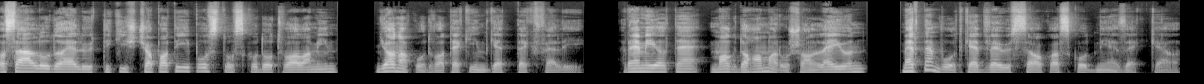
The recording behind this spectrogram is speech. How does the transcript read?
A szálloda előtti kis csapat épp osztozkodott valamin, gyanakodva tekintgettek felé. Remélte, Magda hamarosan lejön, mert nem volt kedve összeakaszkodni ezekkel.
